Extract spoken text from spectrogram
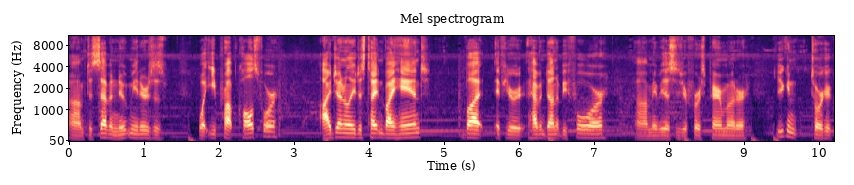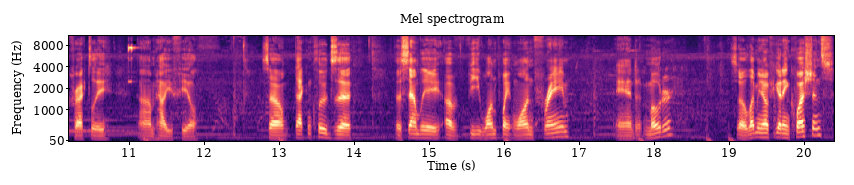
um, to seven newton meters is what EPROP calls for. I generally just tighten by hand, but if you haven't done it before, uh, maybe this is your first paramotor, you can torque it correctly um, how you feel. So that concludes the, the assembly of V1.1 frame and motor. So let me know if you got any questions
